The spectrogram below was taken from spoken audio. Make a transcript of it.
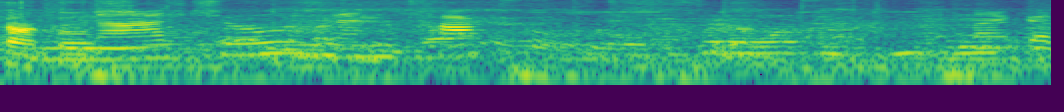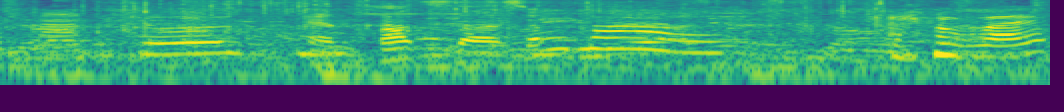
Tacos. Nachos and tacos. And I got nachos. And hot sauce. Oh my. what?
